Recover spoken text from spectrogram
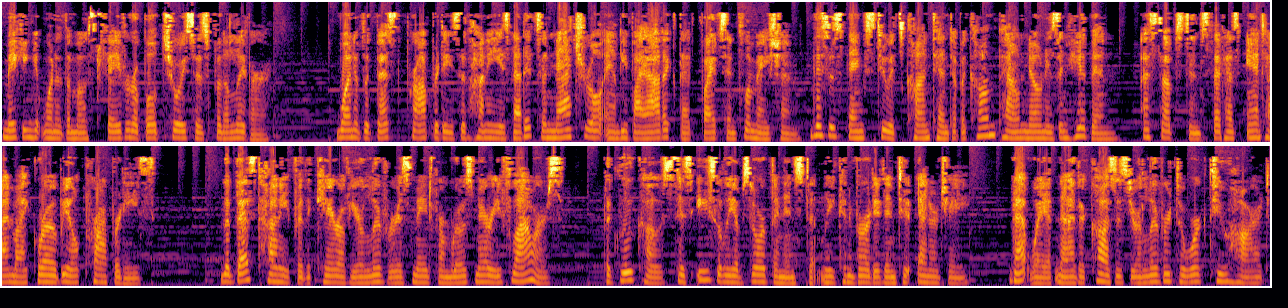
making it one of the most favorable choices for the liver. One of the best properties of honey is that it's a natural antibiotic that fights inflammation. This is thanks to its content of a compound known as inhibin, a substance that has antimicrobial properties. The best honey for the care of your liver is made from rosemary flowers. The glucose is easily absorbed and instantly converted into energy. That way it neither causes your liver to work too hard,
